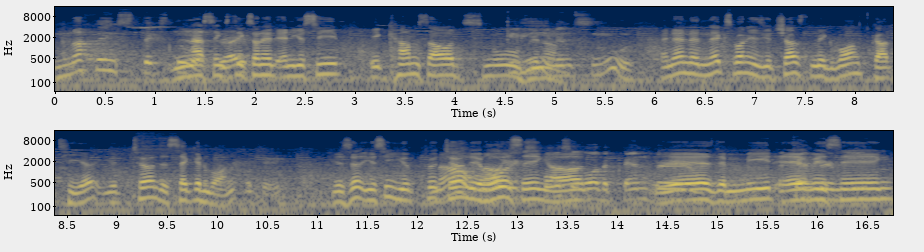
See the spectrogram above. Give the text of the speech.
Nothing sticks to nothing it. right? sticks on it, and you see it comes out smooth. Clean You know. and smooth. And then the next one is you just make one cut here, you turn the second one. Okay. You see, you, see, you put, Now- turn the whole thing out. all the tender. Yes, the meat, the everything.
